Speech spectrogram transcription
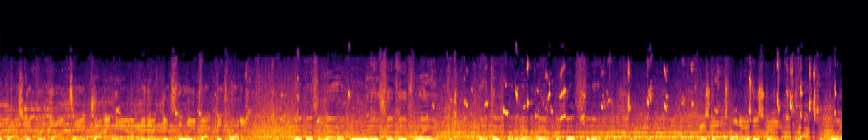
Another basket for Dante Cunningham, and that gets the lead back to 20. It doesn't matter who is in his way. Dante Cunningham, man, possessed today. He's got 20 in this game. Flynn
